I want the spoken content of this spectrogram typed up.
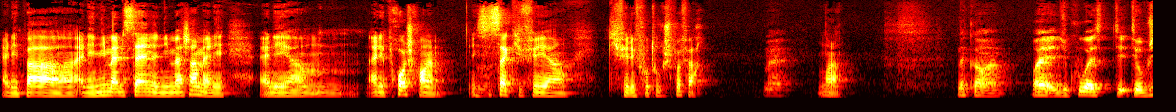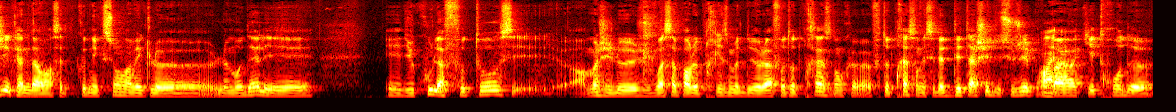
Elle est pas, elle est ni malsaine ni machin, mais elle est, elle est, euh, elle est proche quand même. Et c'est ça qui fait, euh, qui fait les photos que je peux faire. Ouais. Voilà. D'accord. Ouais. Ouais, du coup, ouais, t'es es obligé quand même d'avoir cette connexion avec le, le modèle et, et du coup, la photo, c'est. Alors moi, le, je vois ça par le prisme de la photo de presse. Donc, euh, photo de presse, on essaie d'être détaché du sujet pour Ouais. pas qu'il y ait trop de.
